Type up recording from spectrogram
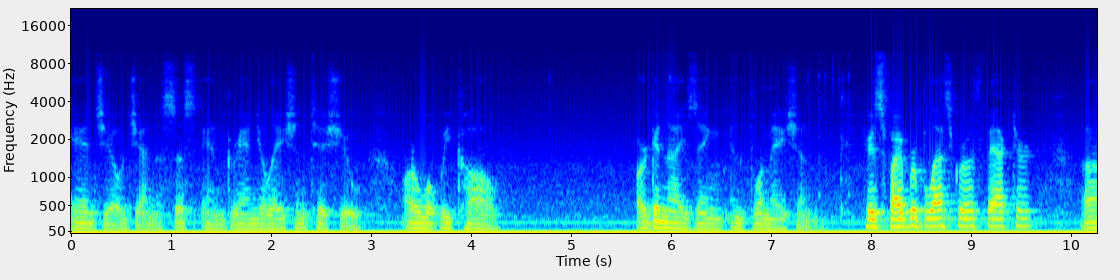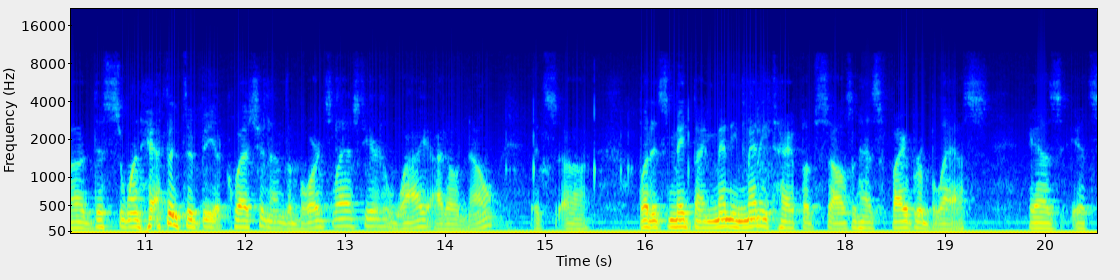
in angiogenesis and granulation tissue, or what we call organizing inflammation. Here's fibroblast growth factor. Uh, this one happened to be a question on the boards last year. Why? I don't know. It's, uh, but it's made by many, many type of cells and has fibroblasts as its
